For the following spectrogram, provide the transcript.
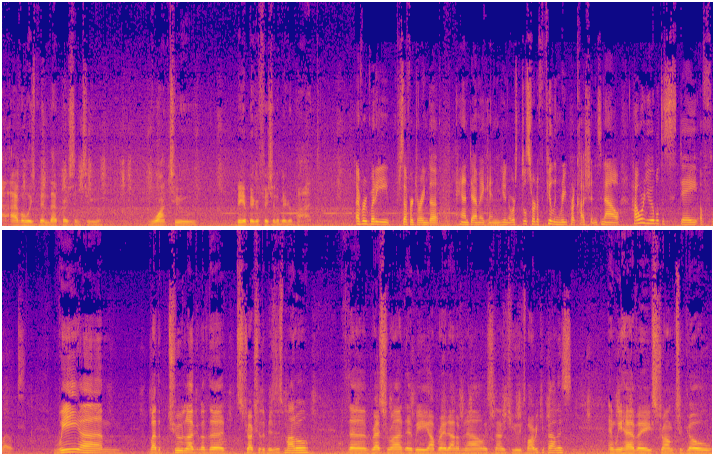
I- I've always been that person to want to be a bigger fish in a bigger pond. everybody suffered during the pandemic and you know we're still sort of feeling repercussions now how are you able to stay afloat We, um, by the true luck of the structure of the business model, the restaurant that we operate out of now it's not a huge barbecue palace, and we have a strong to go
